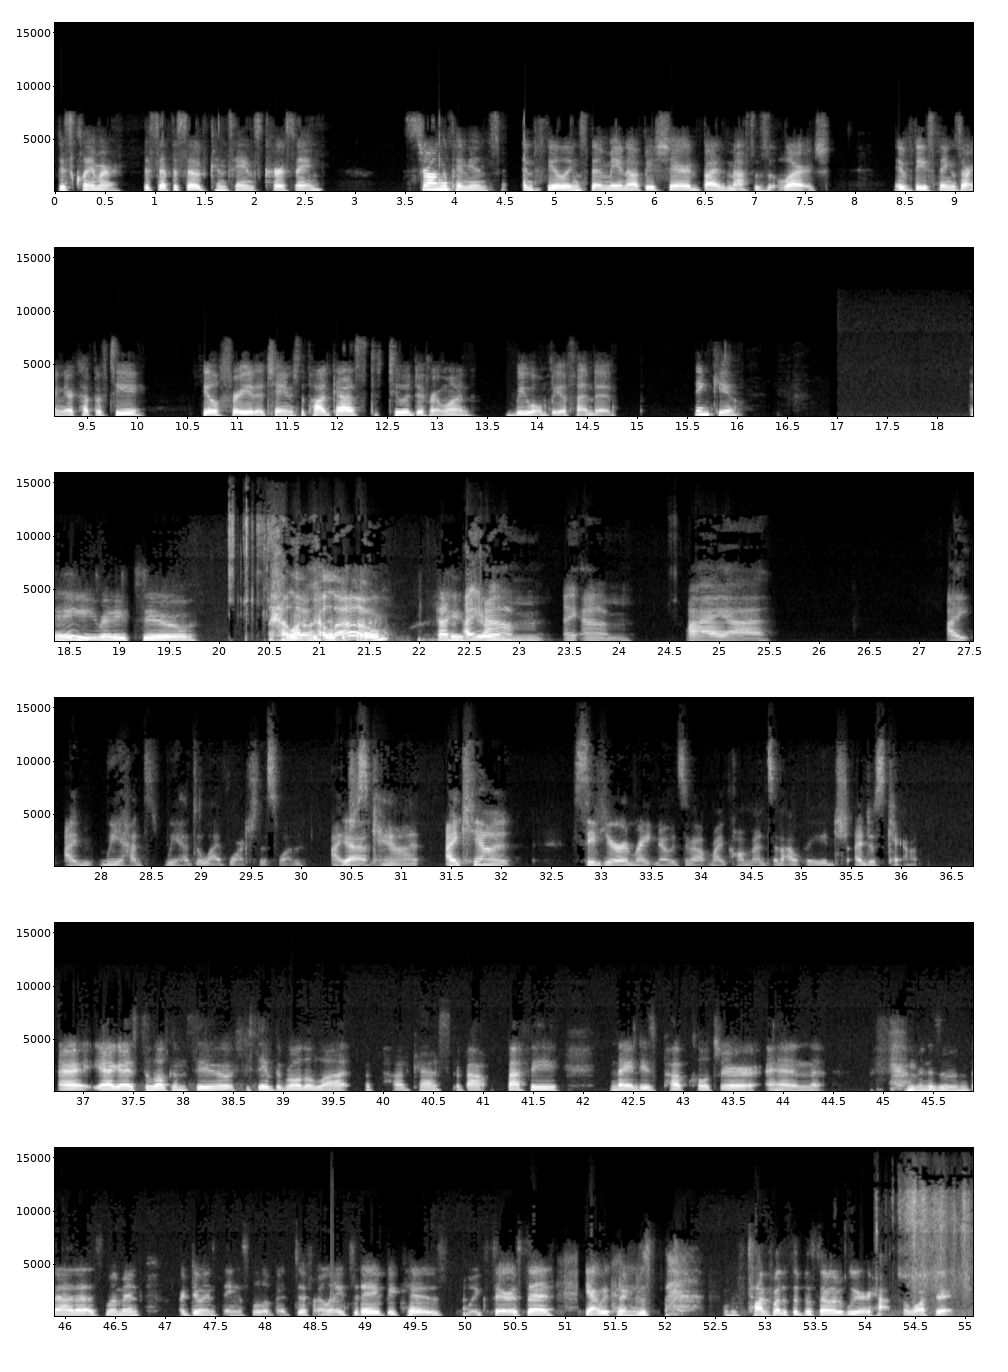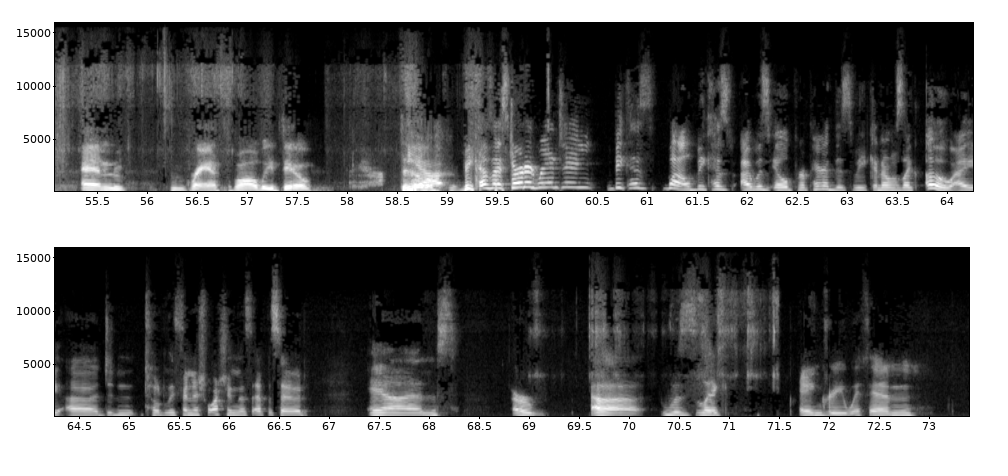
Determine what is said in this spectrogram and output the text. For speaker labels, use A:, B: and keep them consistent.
A: Disclaimer This episode contains cursing, strong opinions, and feelings that may not be shared by the masses at large. If these things aren't your cup of tea, feel free to change the podcast to a different one. We won't be offended. Thank you. Hey, ready to
B: Hello, hello.
A: episode? How you doing?
B: I am. I am. I uh I I we had we had to live watch this one. I
A: Yeah.
B: just can't. I can't sit here and write notes about my comments of outrage. I just can't.
A: All right, yeah, guys. So welcome to She Saved the World a Lot, a podcast about Buffy, '90s pop culture, and feminism and badass women. We're doing things a little bit differently today because, like Sarah said, yeah, we couldn't just we've talked about this episode. We have to watch it and rant while we do. So,
B: Yeah, because I started ranting because well, because I was ill prepared this week and I was like, "Oh, I uh didn't totally finish watching this episode." And or uh was like angry within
